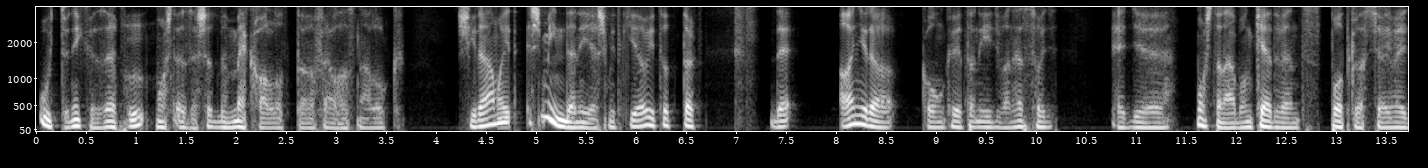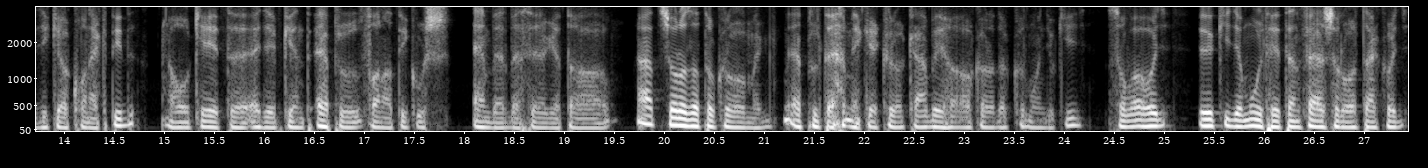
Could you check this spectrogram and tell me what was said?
úgy tűnik, hogy az Apple most ez esetben meghallotta a felhasználók sirámait, és minden ilyesmit kiavítottak, de annyira konkrétan így van ez, hogy egy mostanában kedvenc podcastjaim egyike a Connected, ahol két egyébként Apple fanatikus ember beszélget a hát sorozatokról, meg Apple termékekről kb. ha akarod, akkor mondjuk így. Szóval, hogy ők így a múlt héten felsorolták, hogy,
